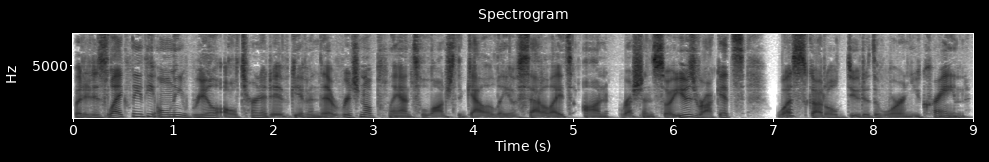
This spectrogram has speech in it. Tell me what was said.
but it is likely the only real alternative given the original plan to launch the Galileo satellites on Russian Soyuz rockets was scuttled due to the war in Ukraine.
